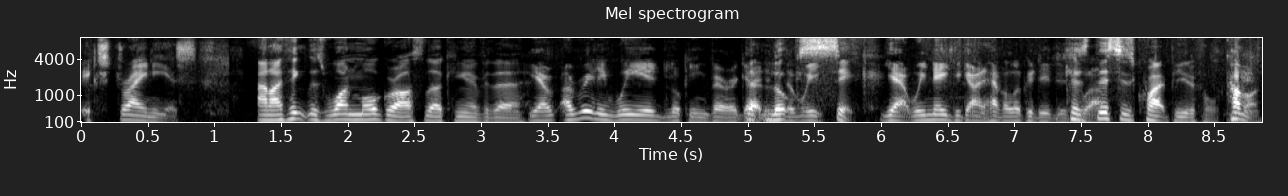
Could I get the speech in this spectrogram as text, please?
extraneous. And I think there's one more grass lurking over there. Yeah, a really weird looking variegated That looks we, sick. Yeah, we need to go and have a look at it as well. Because well. this is quite beautiful. Come on.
